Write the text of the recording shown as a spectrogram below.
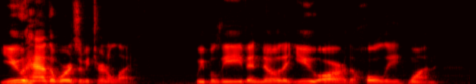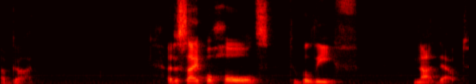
you have the words of eternal life. We believe and know that you are the Holy One of God. A disciple holds to belief, not doubt.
